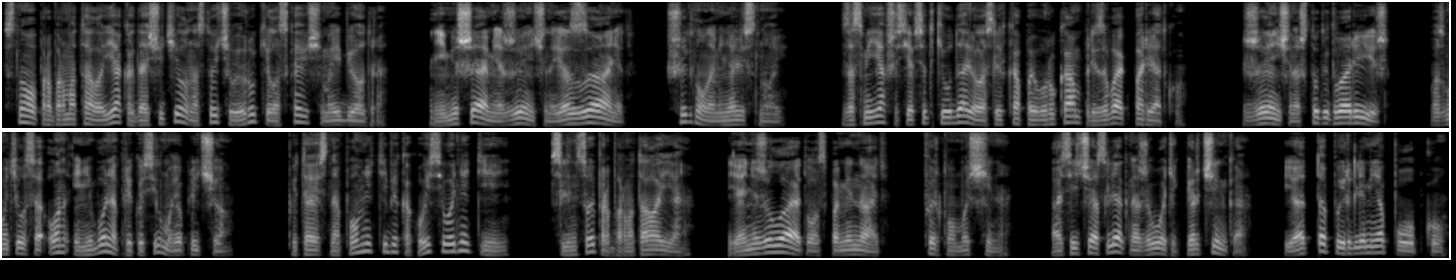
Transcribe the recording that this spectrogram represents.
снова пробормотала я, когда ощутила настойчивые руки, ласкающие мои бедра. Не мешай мне, женщина, я занят, шикнул на меня лесной. Засмеявшись, я все-таки ударила слегка по его рукам, призывая к порядку. «Женщина, что ты творишь?» Возмутился он и не больно прикусил мое плечо. «Пытаюсь напомнить тебе, какой сегодня день», с линцой пробормотала я. «Я не желаю этого вспоминать», фыркнул мужчина. «А сейчас ляг на животик, перчинка, и оттопырь для меня попку».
